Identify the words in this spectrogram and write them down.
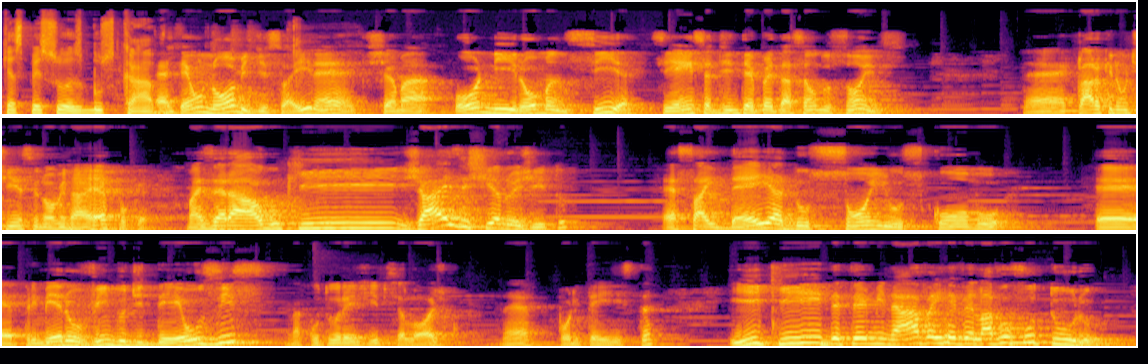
Que as pessoas buscavam. É, tem um nome disso aí, né? Que chama oniromancia, ciência de interpretação dos sonhos. É, claro que não tinha esse nome na época, mas era algo que já existia no Egito. Essa ideia dos sonhos como é, primeiro vindo de deuses, na cultura egípcia, lógico, né? Politeísta, e que determinava e revelava o futuro.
